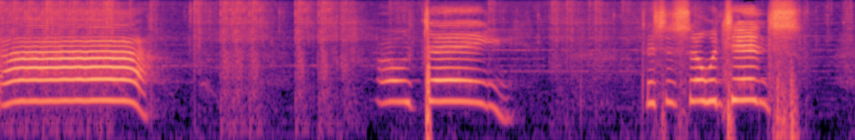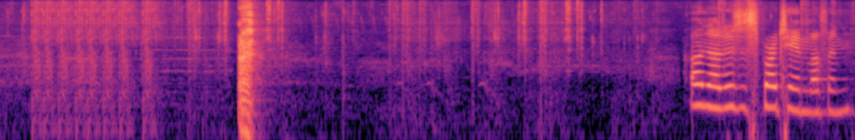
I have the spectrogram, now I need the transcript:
Ah! Oh dang! This is so intense! Oh no, there's a Spartan muffin.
